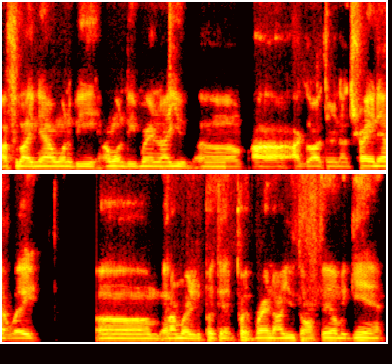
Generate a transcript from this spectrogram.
I feel like now I want to be I want to be Brandon Aiyuk. Um, I, I, go out there and I train that way, um, and I'm ready to put that put Brandon Aiyuk on film again.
